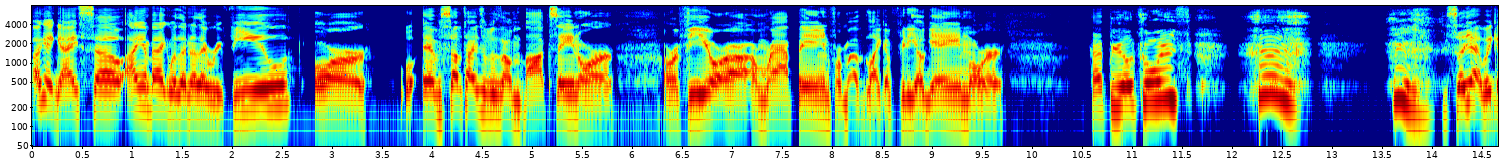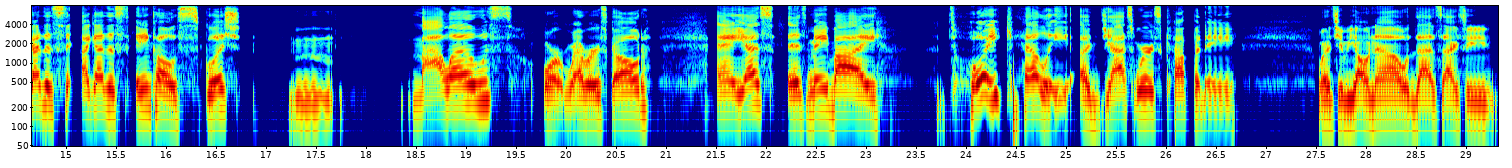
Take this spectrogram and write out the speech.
Okay, guys, so I am back with another review, or if sometimes it was unboxing, or a review, or unwrapping from a, like a video game, or Happy Meal toys. so yeah, we got this. I got this thing called Squish Mallows, or whatever it's called, and yes, it's made by Toy Kelly, a Jazzwares company. Which, if y'all know, that's actually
